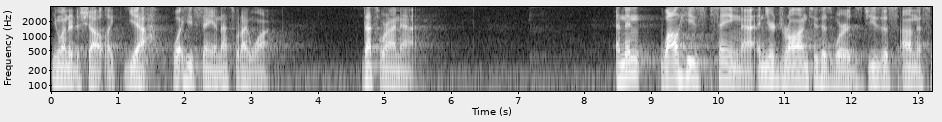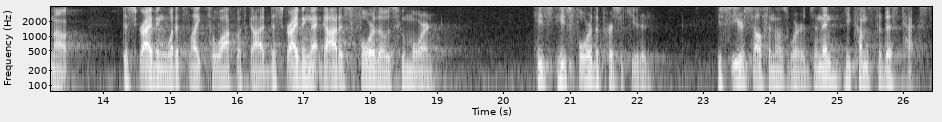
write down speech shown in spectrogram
You wanted to shout, like, yeah, what he's saying, that's what I want. That's where I'm at. And then while he's saying that, and you're drawn to his words, Jesus on this mount, describing what it's like to walk with God, describing that God is for those who mourn. He's, he's for the persecuted. You see yourself in those words. And then he comes to this text.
